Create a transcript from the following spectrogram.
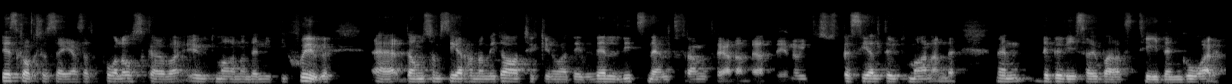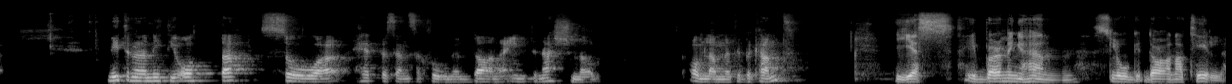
Det ska också sägas att Paul Oscar var utmanande 97. Eh, de som ser honom idag tycker nog att det är ett väldigt snällt framträdande. Det är nog inte så speciellt utmanande. Men det bevisar ju bara att tiden går. 1998 så hette sensationen Dana International. Om namnet är bekant. Yes, i Birmingham slog Dana till.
